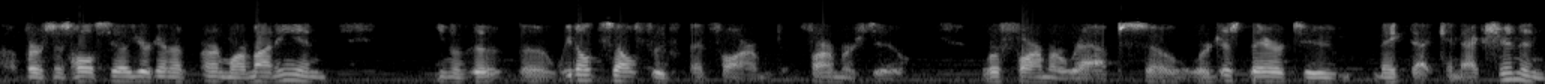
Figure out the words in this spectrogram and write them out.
uh, versus wholesale, you're going to earn more money, and you know the, the we don't sell food at farm. Farmers do. We're farmer reps, so we're just there to make that connection and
